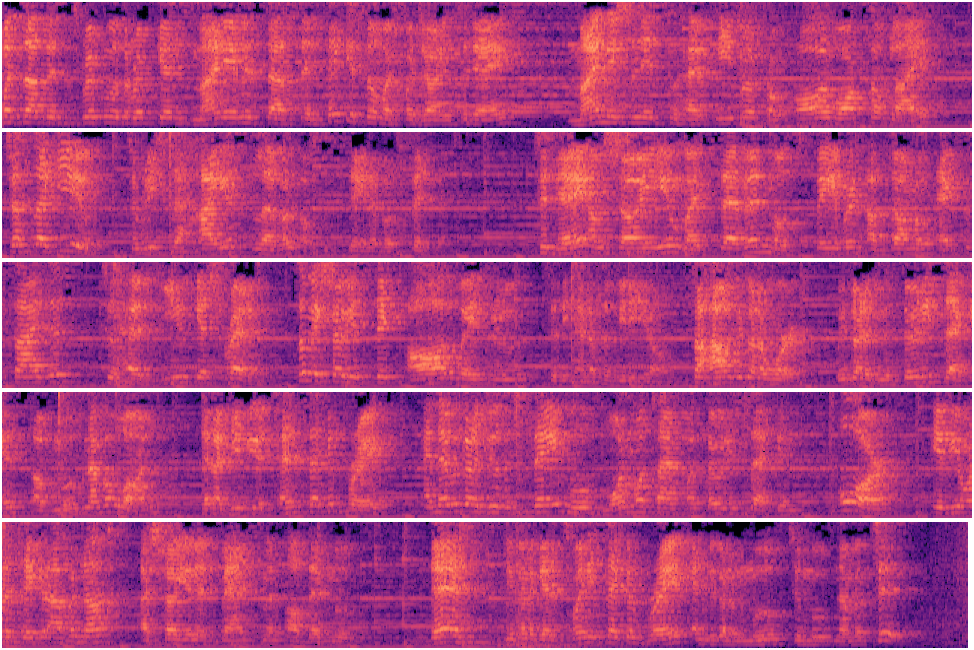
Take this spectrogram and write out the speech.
what's up? This is Ripped with the Ripkens. My name is Dustin. Thank you so much for joining today. My mission is to help people from all walks of life, just like you, to reach the highest level of sustainable fitness. Today, I'm showing you my seven most favorite abdominal exercises to help you get shredded. So make sure you stick all the way through to the end of the video. So how is it gonna work? We're gonna do 30 seconds of move number one, then I give you a 10 second break, and then we're gonna do the same move one more time for 30 seconds. Or if you wanna take it up a notch, I show you an advancement of that move. Then you're gonna get a 20 second break and we're gonna move to move number two.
